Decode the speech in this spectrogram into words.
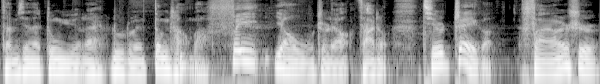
咱们现在终于来陆主任登场吧。非药物治疗咋整？其实这个反而是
